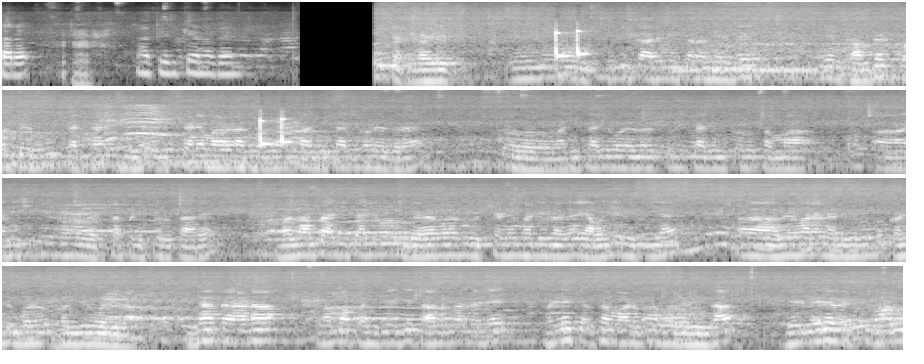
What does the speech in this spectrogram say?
ಕರೆ. ಮತ್ತೆ ಇದಕ್ಕೇನದೇನು ಚಟ್ನಳ್ಳಿ ಇಂದು ಕೂಲಿ ಕಾರ್ಮಿಕರ ಮೇಲೆ ಏನು ಕಂಪ್ಲೇಂಟ್ ಕೊಟ್ಟಿರು ಸರ್ಕಾರಿ ವೀಕ್ಷಣೆ ಮಾಡೋಣ ಅಧಿಕಾರಿಗಳು ಎದುರ ಆ, ಅಧಿಕಾರಿಗಳು ಎದುರು ಕೂಲಿ ಕಾರ್ಮಿಕರು ತಮ್ಮ ಅನಿಸಿಕೆಗಳನ್ನು ವ್ಯಕ್ತಪಡಿಸಿರುತ್ತಾರೆ. ಬಂದಂಥ ಅಧಿಕಾರಿಗಳು ಗ್ರಹಗಳನ್ನು ವೀಕ್ಷಣೆ ಮಾಡಿದಾಗ ಯಾವುದೇ ರೀತಿಯ ವ್ಯವಹಾರ ನಡೆದಿರುವುದು ಕಂಡು ಬರು, ಬಂದಿರುವುದಿಲ್ಲ. ಕಾರಣ ನಮ್ಮ ಪಂಚಾಯಿತಿ ತಾಲೂಕಿನಲ್ಲೇ ಒಳ್ಳೆ ಕೆಲಸ ಮಾಡುತ್ತಿರುವುದರಿಂದ ಬೇರೆ ಬೇರೆ ವ್ಯಕ್ತಿಗಳು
